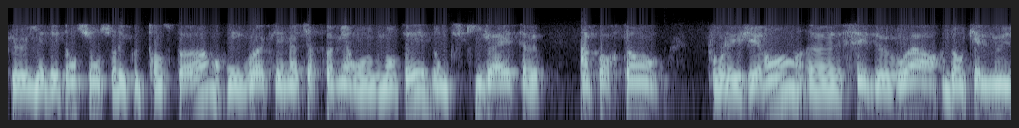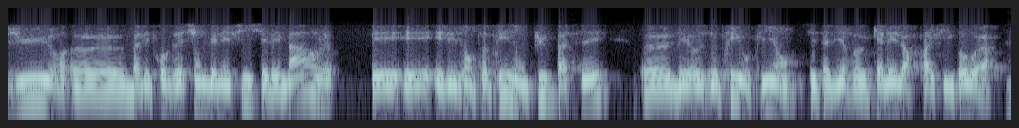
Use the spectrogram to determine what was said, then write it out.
qu'il y a des tensions sur les coûts de transport, on voit que les matières premières ont augmenté, donc ce qui va être important pour les gérants, euh, c'est de voir dans quelle mesure euh, bah, les progressions de bénéfices et les marges et, et, et les entreprises ont pu passer euh, des hausses de prix aux clients, c'est-à-dire euh, quel est leur pricing power. Mm.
